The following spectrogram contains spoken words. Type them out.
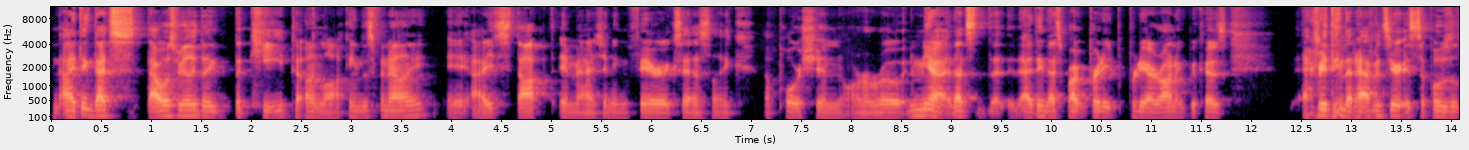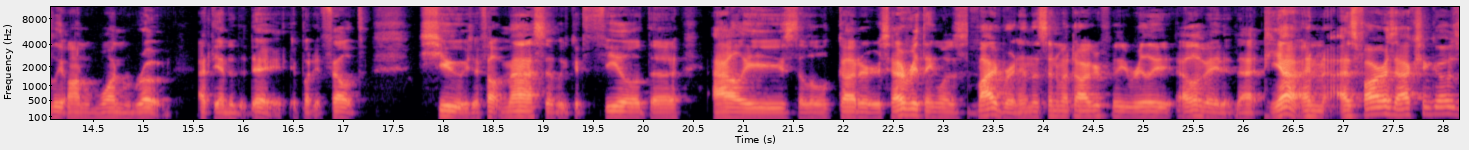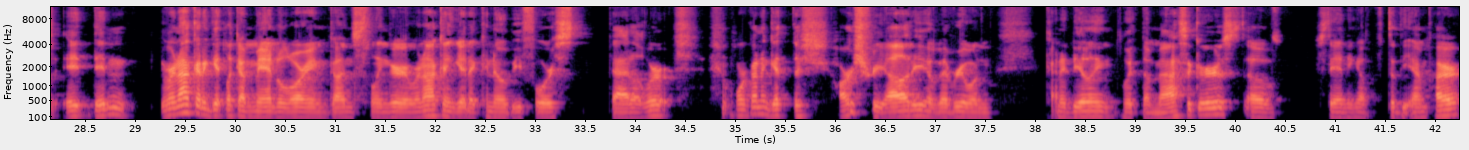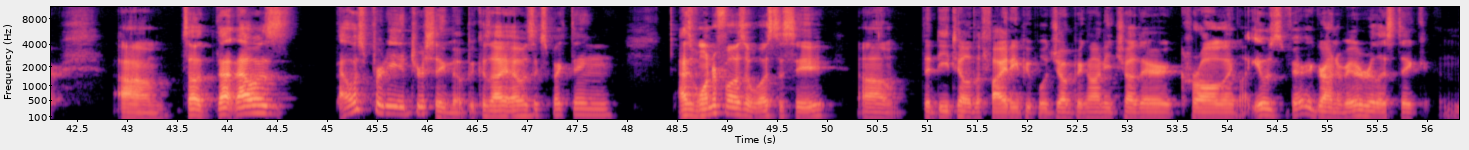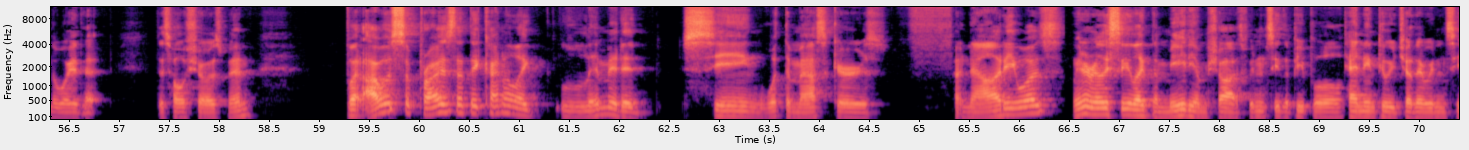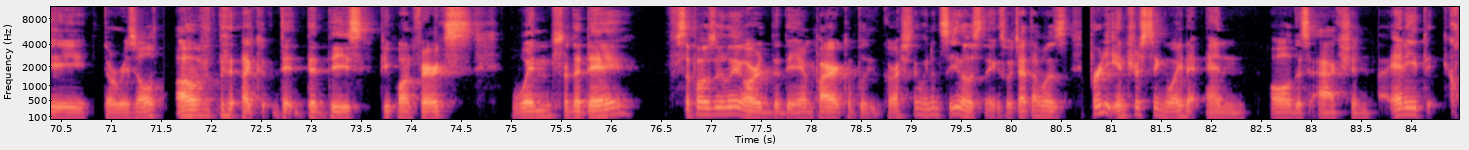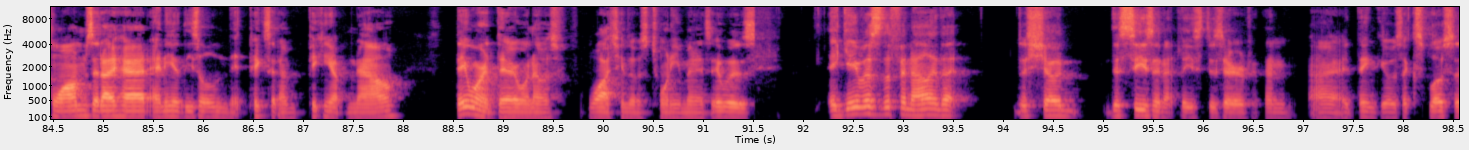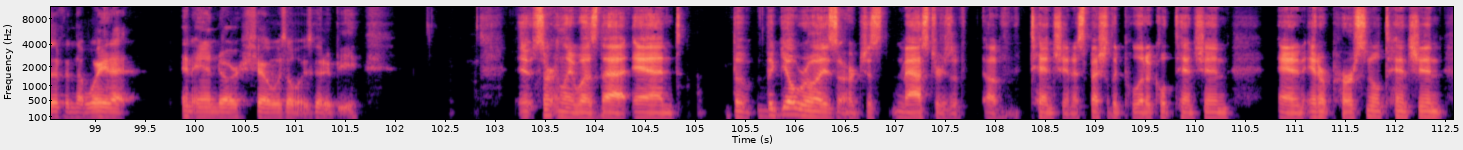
And I think that's that was really the the key to unlocking this finale. It, I stopped imagining Ferrix as like a portion or a road, and yeah, that's I think that's probably pretty pretty ironic because everything that happens here is supposedly on one road at the end of the day, but it felt huge. It felt massive. We could feel the alleys, the little gutters, everything was vibrant and the cinematography really elevated that. Yeah, and as far as action goes, it didn't we're not to get like a Mandalorian gunslinger. We're not to get a Kenobi force battle. We're we're to get the harsh reality of everyone kind of dealing with the massacres of standing up to the empire. Um, so that that was that was pretty interesting though because I, I was expecting as wonderful as it was to see um, the detail of the fighting, people jumping on each other, crawling. Like it was very grounded, very realistic in the way that this whole show has been. But I was surprised that they kind of like limited seeing what the massacre's finality was. We didn't really see like the medium shots. We didn't see the people tending to each other. We didn't see the result of like did, did these people on Ferrix win for the day? Supposedly, or did the Empire completely crush them? We didn't see those things, which I thought was a pretty interesting way to end all this action. Any qualms that I had, any of these little nitpicks that I'm picking up now, they weren't there when I was watching those 20 minutes. It was, it gave us the finale that the show this season at least deserved. And I think it was explosive in the way that an Andor show was always going to be. It certainly was that, and the the Gilroys are just masters of of tension, especially political tension and interpersonal tension.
